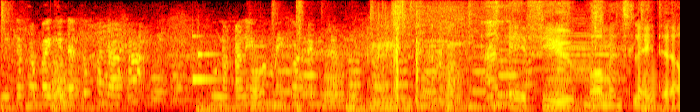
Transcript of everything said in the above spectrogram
May kasabay kita to kadaka. Kung nakalimang may kwarta kita. A few moments later.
